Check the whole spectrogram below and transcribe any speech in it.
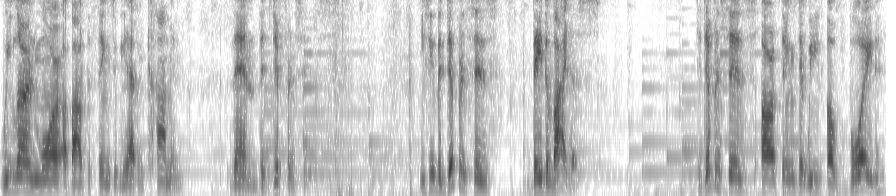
we learn more about the things that we have in common than the differences. You see, the differences, they divide us. The differences are things that we avoid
